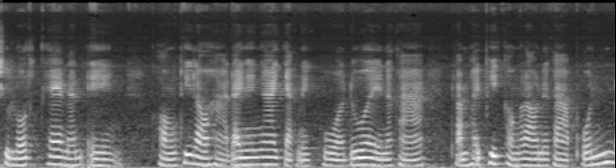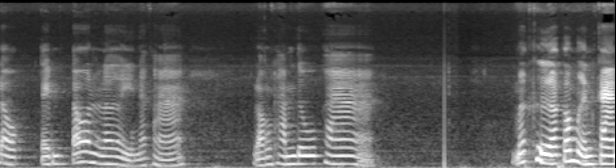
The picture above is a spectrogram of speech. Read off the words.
ชูรสแค่นั้นเอง ของที่เราหาได้ง่าย ๆ จากในครัวด้วยนะคะทำให้พริกของเราเนี่ยค่ะผลดกเต็มต้นเลยนะคะ ลองทำดูค่ะมะเขือก็เหมือนกัน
